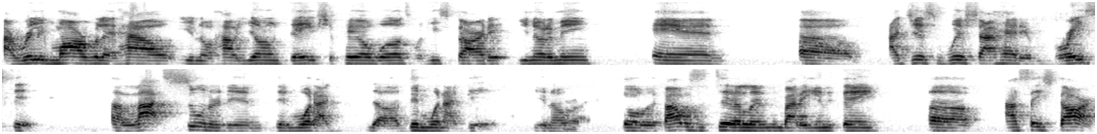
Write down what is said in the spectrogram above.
I really marvel at how you know how young Dave Chappelle was when he started. You know what I mean? And uh, I just wish I had embraced it a lot sooner than than what I uh, than when I did. You know, right. so if I was to tell anybody anything, uh, I say start.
